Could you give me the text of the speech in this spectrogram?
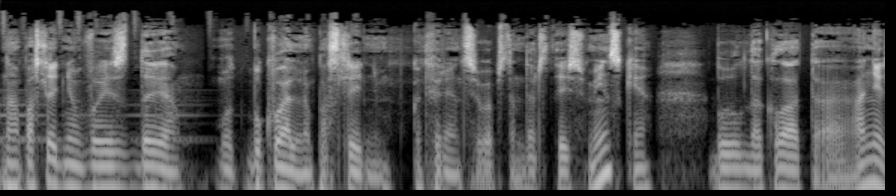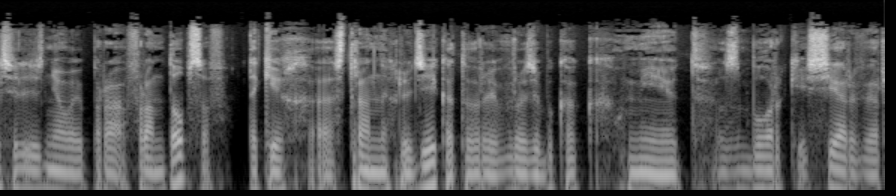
На последнем ВСД вот буквально последнем конференции Web Standards Days в Минске был доклад Ани Селезневой про фронтопсов, таких э, странных людей, которые вроде бы как умеют сборки, сервер,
